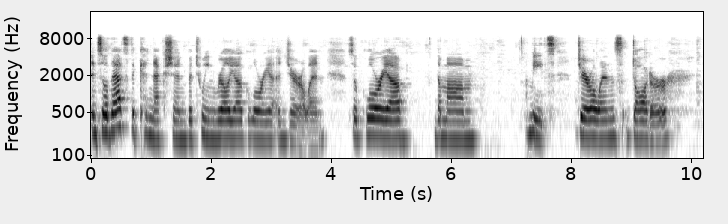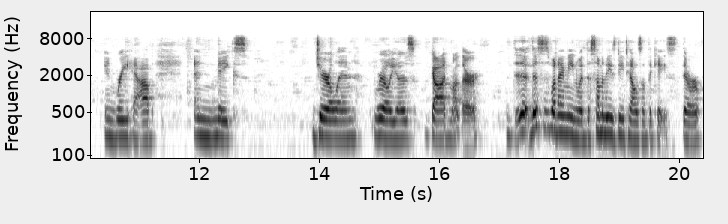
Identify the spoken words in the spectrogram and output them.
And so that's the connection between Rilya, Gloria, and Geraldine. So Gloria, the mom, meets Geraldine's daughter in rehab and makes Geraldine Rilya's godmother. This is what I mean with the, some of these details of the case. They're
